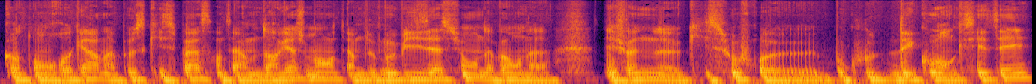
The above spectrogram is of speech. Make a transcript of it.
quand on regarde un peu ce qui se passe en termes d'engagement, en termes de mobilisation. D'abord, on a des jeunes qui souffrent euh, beaucoup d'éco-anxiété.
